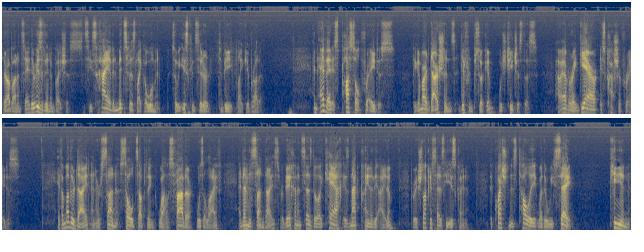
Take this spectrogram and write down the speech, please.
The Rabbanan say there is a din of baishas, since he's chayav in mitzvahs like a woman so he is considered to be like your brother. An Eved is puzzle for Edus. The Gemara darshans different psukim, which teach us this. However, a ger is kosher for Edus. If a mother died and her son sold something while his father was alive, and then the son dies, Rabbi Yochanan says the lekeach is not kind of the item, but Reish Lakish says he is kind. The question is totally whether we say kinyan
